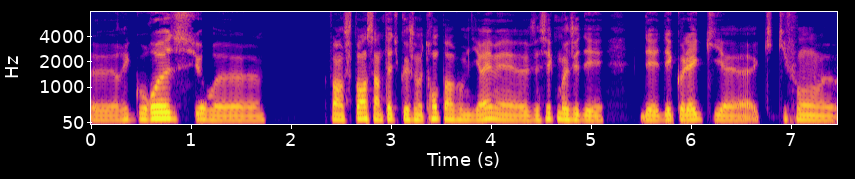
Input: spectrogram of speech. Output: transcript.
euh rigoureuse sur euh, Enfin, je pense, hein, peut-être que je me trompe, hein, vous me direz, mais je sais que moi j'ai des, des, des collègues qui, qui, qui font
